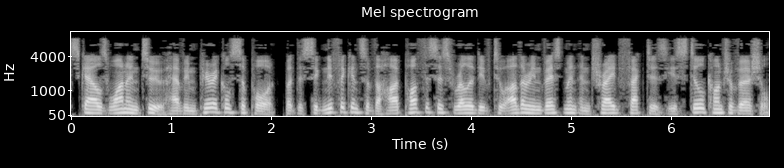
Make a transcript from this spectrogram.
Scales 1 and 2 have empirical support, but the significance of the hypothesis relative to other investment and trade factors is still controversial.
